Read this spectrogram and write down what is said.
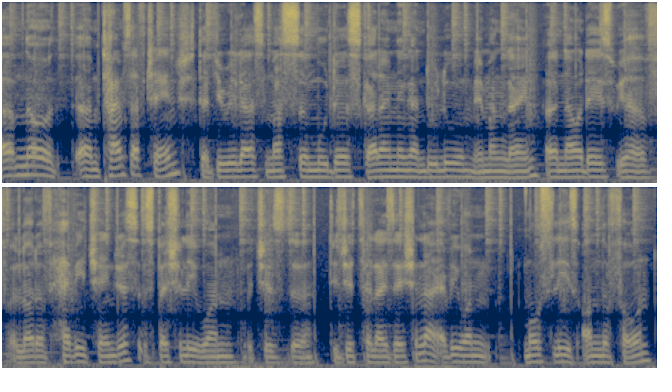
um, no, um, times have changed. That you realize masa muda sekarang dengan dulu memang lain. Uh, nowadays we have a lot of heavy changes, especially one which is the digitalization. Lah. Everyone mostly is on the phone.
